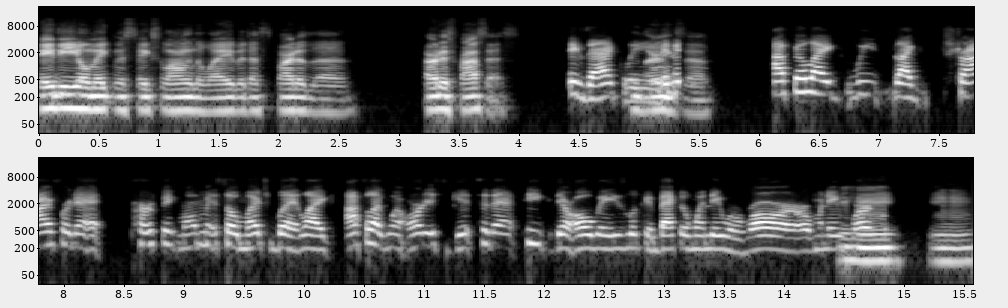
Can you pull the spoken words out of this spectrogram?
maybe you'll make mistakes along the way, but that's part of the artist process. Exactly. Learning it, stuff. I feel like we like strive for that perfect moment so much, but like I feel like when artists get to that peak, they're always looking back at when they were raw or when they mm-hmm. were mm-hmm.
